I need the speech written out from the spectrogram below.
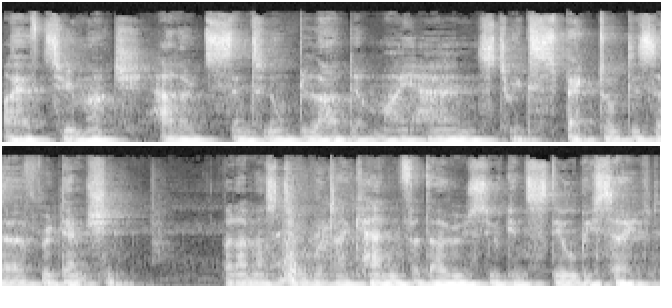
I have too much hallowed sentinel blood on my hands to expect or deserve redemption, but I must do what I can for those who can still be saved.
